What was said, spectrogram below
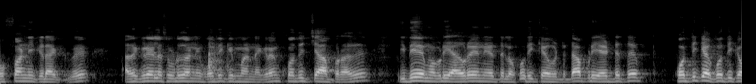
ஒஃப் பண்ணி கிடக்குது. அதுக்கிடையில சுடு தண்ணி கொதிக்குமா நினைக்கிறேன். கொதிச்சா பிறகு இதே அப்படி ஒரே நேரத்துல கொதிக்க விட்டுட்டு அப்படி எடுத்து கொதிக்க கொதிக்க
